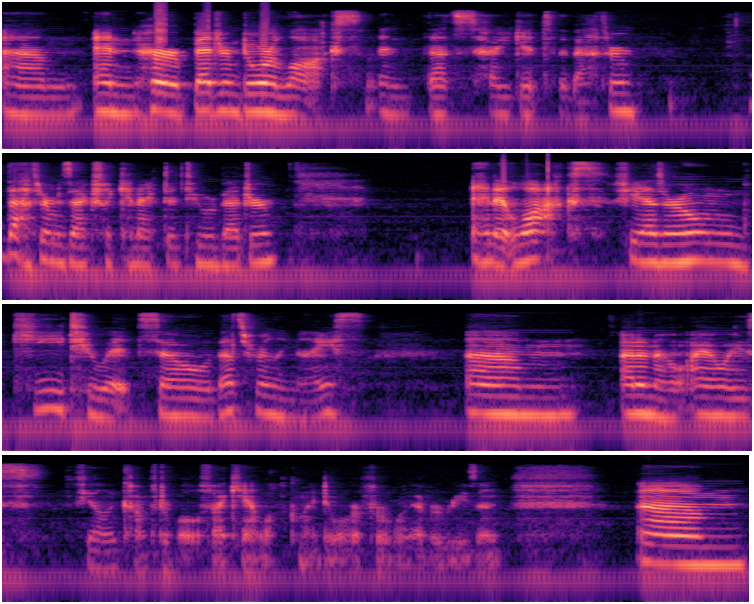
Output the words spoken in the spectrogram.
Um, and her bedroom door locks, and that's how you get to the bathroom. Bathroom is actually connected to her bedroom, and it locks. She has her own key to it, so that's really nice. Um, I don't know. I always feel uncomfortable if I can't lock my door for whatever reason. Um,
